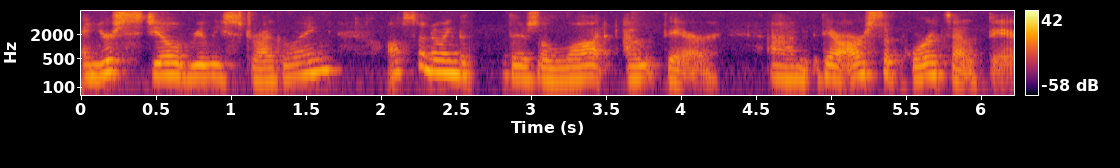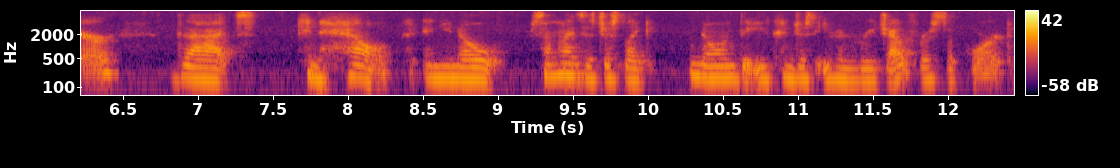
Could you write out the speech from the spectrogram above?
and you're still really struggling also knowing that there's a lot out there um, there are supports out there that can help. And, you know, sometimes it's just like knowing that you can just even reach out for support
